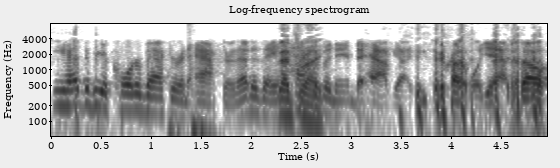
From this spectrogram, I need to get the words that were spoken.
he had to be a quarterback or an actor. That is a That's heck right. of a name to have, guys. He's incredible. yeah. So,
